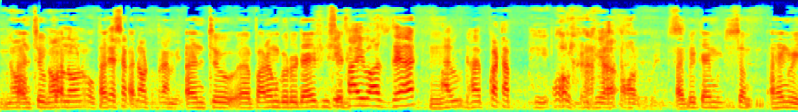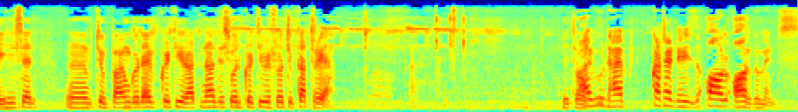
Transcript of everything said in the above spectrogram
No, And to no, Pa- no, and- Upadesak, and- not Brahmin. And to uh, Param Gurudev, he said, If I was there, Hmm. I would have cut up he, all here ornaments. I became some angry. He said uh, to Param Gurudev, Kriti Ratna, this word Kriti referred to Kshatriya. He I would have cutted his all arguments.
